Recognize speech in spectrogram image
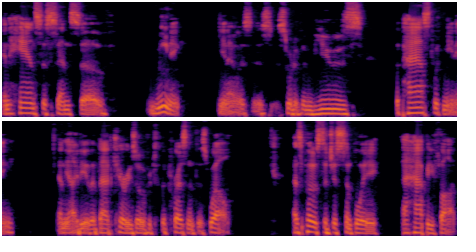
enhance a sense of meaning, you know, is, is sort of imbues the past with meaning and the idea that that carries over to the present as well, as opposed to just simply a happy thought.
